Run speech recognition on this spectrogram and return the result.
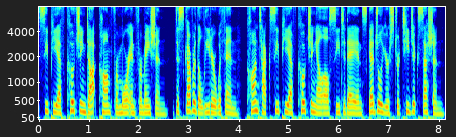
cpfcoaching.com for more information. Discover the leader within. Contact CPF Coaching LLC today and schedule your strategic session.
